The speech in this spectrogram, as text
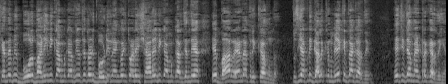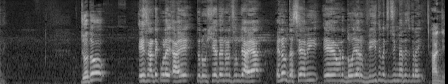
ਕਹਿੰਦੇ ਵੀ ਬੋਲ ਬਾਣੀ ਨਹੀਂ ਕੰਮ ਕਰਦੀ ਉੱਥੇ ਤੁਹਾਡੀ ਬੋਡੀ ਲੈਂਗੁਏਜ ਤੁਹਾਡੇ ਇਸ਼ਾਰੇ ਵੀ ਕੰਮ ਕਰ ਜਾਂਦੇ ਆ। ਇਹ ਬਾਹਰ ਰਹਿਣ ਦਾ ਤਰੀਕਾ ਹੁੰਦਾ। ਤੁਸੀਂ ਆਪਣੀ ਗੱਲ ਕਨਵੇ ਕਿੱਦਾਂ ਕਰਦੇ ਹੋ? ਇਹ ਚੀਜ਼ਾਂ ਮੈਟਰ ਕਰਦੀਆਂ ਨੇ। ਜਦੋਂ ਇਹ ਸਾਡੇ ਕੋਲੇ ਆਏ ਕਰੋਸ਼ੀਆ ਦਾ ਇਹਨਾਂ ਨੂੰ ਸਮਝਾਇਆ ਇਹਨਾਂ ਨੂੰ ਦੱਸਿਆ ਵੀ ਇਹ ਹੁਣ 2020 ਦੇ ਵਿੱਚ ਤੁਸੀਂ ਮੈਰਿਜ ਕਰਾਈ। ਹਾਂਜੀ।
